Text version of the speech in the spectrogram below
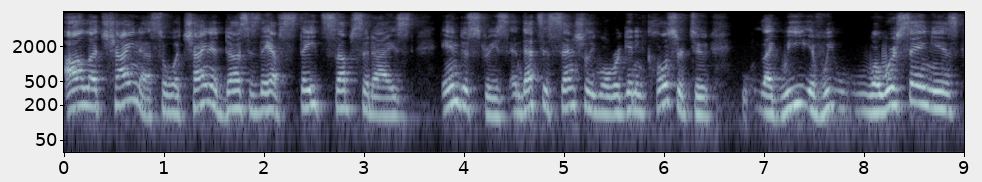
a la China. So, what China does is they have state subsidized industries, and that's essentially what we're getting closer to. Like we, if we, what we're saying is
